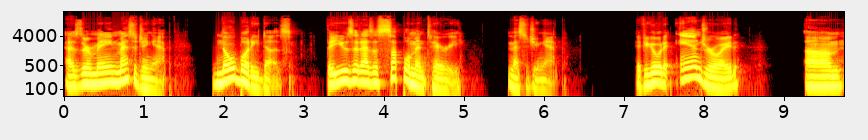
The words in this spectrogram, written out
as their main messaging app? Nobody does. They use it as a supplementary messaging app. If you go to Android, um,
